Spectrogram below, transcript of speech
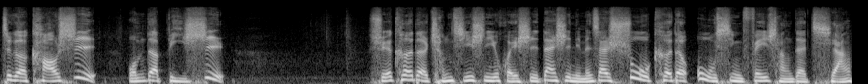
这个考试，我们的笔试学科的成绩是一回事，但是你们在数科的悟性非常的强，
